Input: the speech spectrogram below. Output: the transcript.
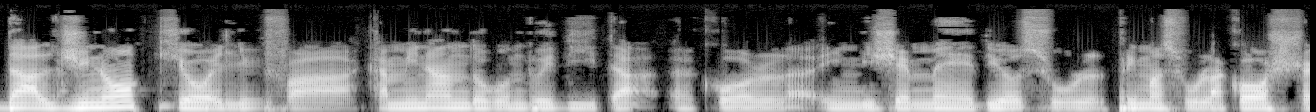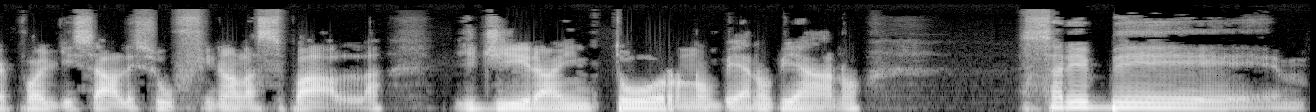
dal ginocchio e gli fa camminando con due dita, eh, col indice medio, sul, prima sulla coscia e poi gli sale su fino alla spalla, gli gira intorno piano piano, sarebbe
